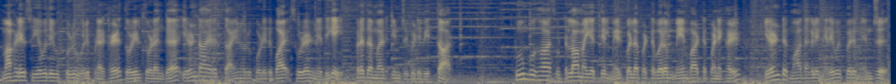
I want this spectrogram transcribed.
மகளிர் சுயஉதவிக்குழு உறுப்பினர்கள் தொழில் தொடங்க இரண்டாயிரத்து ஐநூறு கோடி ரூபாய் சுழல் நிதியை பிரதமர் இன்று விடுவித்தார். பூம்புகார் சுற்றுலா மையத்தில் மேற்கொள்ளப்பட்டு வரும் மேம்பாட்டுப் பணிகள் இரண்டு மாதங்களில் நிறைவு பெறும் என்று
